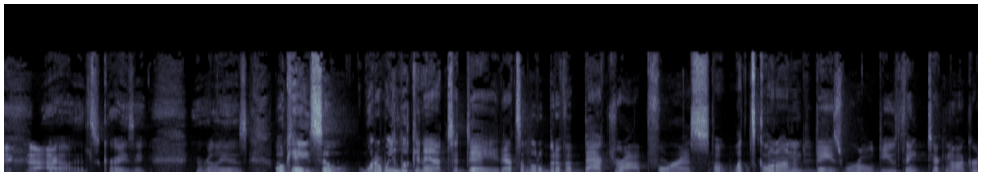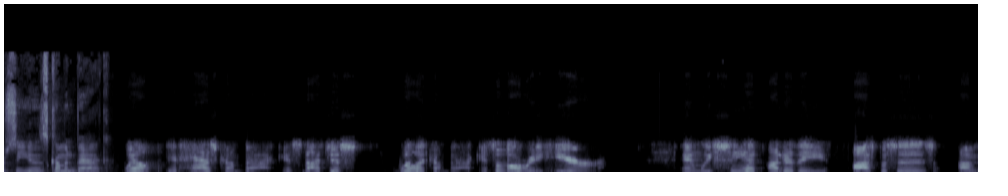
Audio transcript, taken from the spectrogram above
exactly. Yeah, it's crazy. It really is. Okay, so what are we looking at today? That's a little bit of a backdrop for us. But what's going on in today's world? Do you think technocracy is coming back? Well, it has come back. It's not just will it come back, it's already here. And we see it under the auspices of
